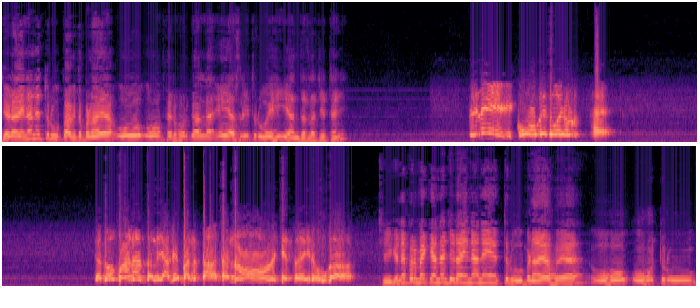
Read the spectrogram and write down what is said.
ਜਿਹੜਾ ਇਹਨਾਂ ਨੇ ਧਰੂ ਭਗਤ ਬਣਾਇਆ ਉਹ ਉਹ ਫਿਰ ਹੋਰ ਗੱਲ ਹੈ ਇਹ ਅਸਲੀ ਧਰੂ ਇਹੀ ਹੈ ਅੰਦਰਲਾ ਚਿੱਤ ਹੈ ਜੀ। ਨਹੀਂ, ਇੱਕੋ ਹੋ ਗਏ ਦੋਏ ਹੁਣ ਹੈ। ਜਦੋਂ ਮਨ ਅੰਦਰ ਜਾ ਕੇ ਬੰਨਤਾ ਤਾਂ ਨੌ ਹੁਣ ਚਿੱਤ ਹੀ ਰਹੂਗਾ। ਠੀਕ ਹੈ ਨਾ ਪਰ ਮੈਂ ਕਹਿੰਦਾ ਜਿਹੜਾ ਇਹਨਾਂ ਨੇ ਧਰੂ ਬਣਾਇਆ ਹੋਇਆ ਉਹ ਉਹ ਧਰੂ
